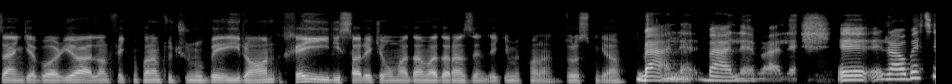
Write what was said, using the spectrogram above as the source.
زنگباریا الان فکر می‌کنم تو جنوب ایران خیلی ساله که اومدن و دارن زندگی می‌کنن. درست میگم؟ بله بله بله. روابط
